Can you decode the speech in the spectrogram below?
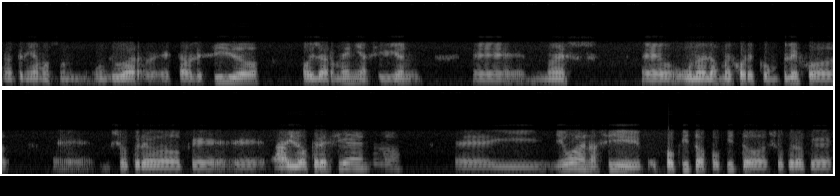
no teníamos un, un lugar establecido, hoy la Armenia, si bien no es uno de los mejores complejos, yo creo que ha ido creciendo, eh, y, bueno, así poquito a poquito yo creo que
